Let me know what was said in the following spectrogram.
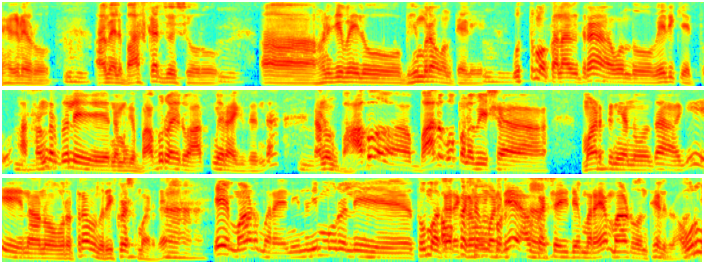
ಹೆಗಡೆಯವರು. ಆಮೇಲೆ ಭಾಸ್ಕರ್ ಜೋಶಿ ಅವರು. ಆ, ಹಣಜಿಬೈಲು ಭೀಮರಾವ್ ಅಂತೇಳಿ. ಉತ್ತಮ ಕಲಾವಿದರ ಒಂದು ವೇದಿಕೆ ಇತ್ತು ಆ ಸಂದರ್ಭದಲ್ಲಿ ನಮಗೆ ಬಾಬುರಾಯರು ಆತ್ಮೀಯರಾಗಿದ್ದರಿಂದ ನಾನೊಂದು ಬಾಬಾ ಬಾಲಗೋಪಾಲ ವೇಷ ಮಾಡ್ತೀನಿ ಅನ್ನುವಂತಾಗಿ ನಾನು ಅವ್ರ ಹತ್ರ ಒಂದು ರಿಕ್ವೆಸ್ಟ್ ಮಾಡಿದೆ. ಏ ಮಾಡು ಮರೆಯ ನೀನು ನಿಮ್ಮೂರಲ್ಲಿ ತುಂಬಾ ಕಾರ್ಯಕ್ರಮ ಮಾಡಿದೆ ಅವಕಾಶ ಇದೆ ಮರೆಯ ಮಾಡು ಅಂತ ಹೇಳಿದ್ರು. ಅವರು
